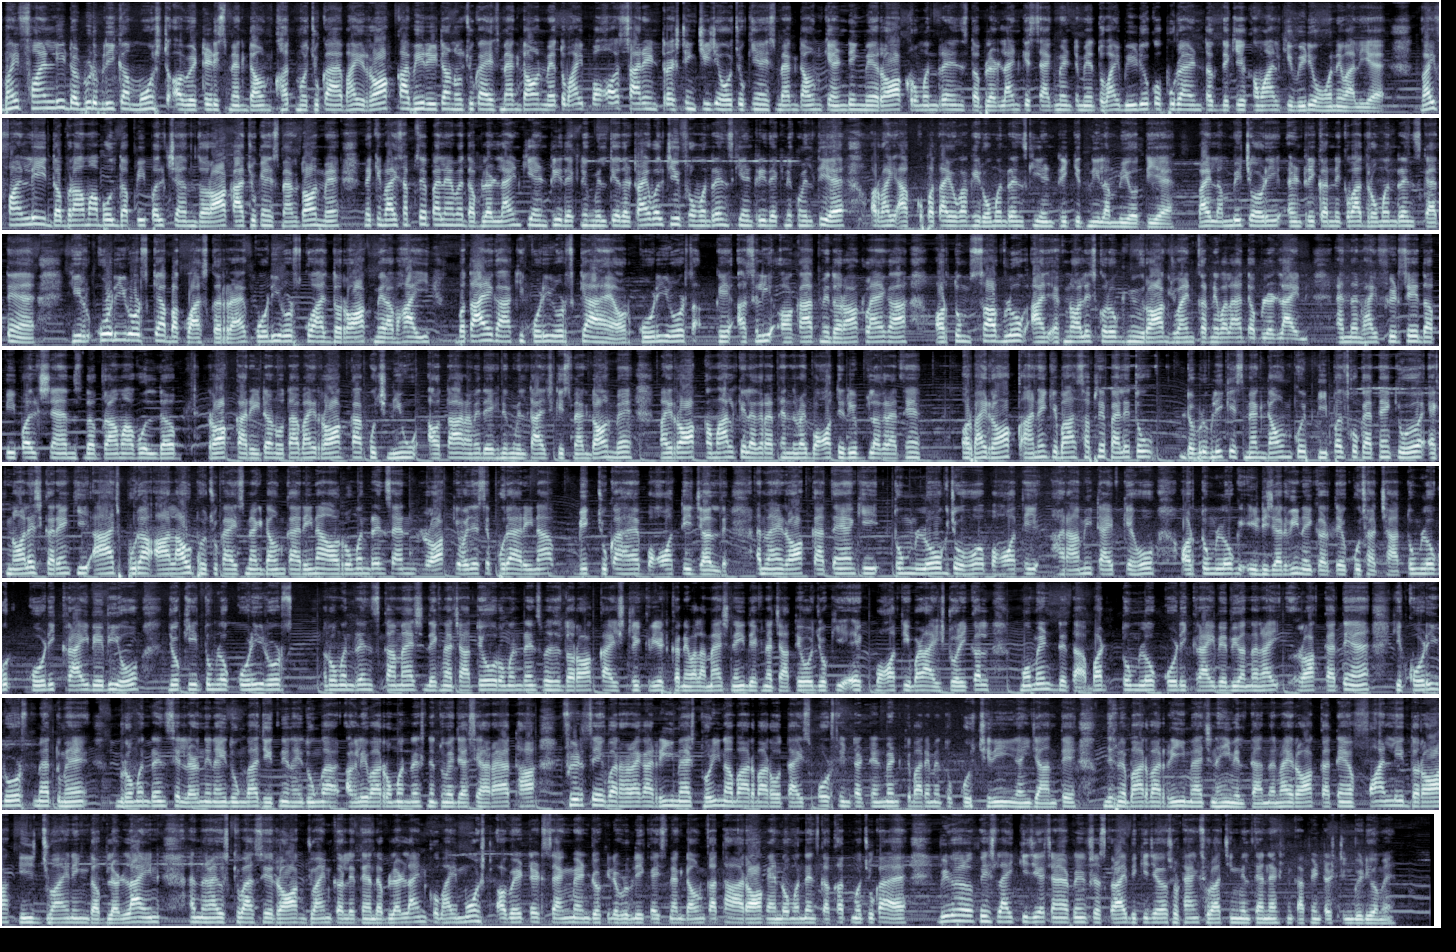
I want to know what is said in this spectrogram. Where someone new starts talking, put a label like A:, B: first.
A: तो भाई finally W W का मोस्ट अवेटेड स्मैकडाउन खत्म हो चुका है भाई। रॉक का भी रिटर्न हो चुका है स्मैकडाउन में। तो भाई, बहुत सारे इंटरेस्टिंग चीज़ें हो चुकी हैं स्मैकडाउन के एंडिंग में। Rock Roman Reigns the bloodline के सेगमेंट में। तो भाई वीडियो को पूरा एंड तक देखिए, कमाल की वीडियो होने वाली है। भाई finally the Brahma bull the people champ the Rock आ चुके हैं स्मैकडाउन में। लेकिन भाई, सबसे पहले हमें द ब्लड लाइन की एंट्री देखने को मिलती है। The tribal chief Roman Reigns की एंट्री देखने को मिलती है। और भाई, आपको पता ही होगा कि रोमन रेंस की एंट्री कितनी लंबी होती है। भाई, लंबी चौड़ी एंट्री करने के बाद रोमन रेंस कहते हैं कि कोडी रोड्स क्या बकवास कर रहा है? कोडी रोड्स को आज द रॉक मेरा भाई बताएगा कि कोडी रोड्स क्या है और कोडी रोड्स के असली औकात में द रॉक लाएगा और तुम सब लोग आज एक्नॉलेज करोगे कि रॉक ज्वाइन करने वाला है the blood line and then भाई फिर से the people champs the Brahma bull the Rock का रिटर्न होता है। भाई रॉक का कुछ न्यू अवतार हमें देखने को मिलता है इसकी स्मैकडाउन में। भाई रॉक कमाल के लग रहे थे। भाई बहुत ही रिप्ट लग रहे थे। और भाई रॉक आने के बाद सबसे पहले तो डब्ल्यू के स्मैकडाउन को पीपल्स को कहते हैं कि वो एक्नॉलेज करें कि आज पूरा ऑल आउट हो चुका है स्मैकडाउन का अरीना और रोमन रेंस एंड रॉक की वजह से पूरा अरीना बिक चुका है बहुत ही जल्द। एंड भाई रॉक कहते हैं कि तुम लोग जो हो बहुत ही हरामी टाइप के हो और तुम लोग डिजर्व ही नहीं करते हो कुछ अच्छा। तुम लोग कोड़ी क्राई बेबी हो जो कि तुम लोग कोड़ी रोड्स रोमन रेंस का मैच देखना चाहते हो? Roman Reigns versus the Rock का हिस्ट्री क्रिएट करने वाला मैच नहीं देखना चाहते हो, जो कि एक बहुत ही बड़ा हिस्टोरिकल मोमेंट देता। बट तुम लोग कोडी क्राई बेबी अंदर भाई रॉक कहते हैं कि कोडी रोड्स मैं तुम्हें रोमन रेंस से लड़ने नहीं दूँगा, जीतने नहीं दूँगा। अगली बार रोमन रेंस ने तुम्हें जैसे हराया था, फिर से एक बार हराएगा। री मैच थोड़ी ना बार बार होता है। स्पोर्ट्स इंटरटेनमेंट के बारे में तो कुछ ही नहीं जानते, जिसमें बार बार री मैच नहीं मिलता। अंदर भाई रॉक कहते हैं finally the Rock is joining the blood line and भाई उसके बाद से रॉक ज्वाइन कर लेते हैं द ब्लड लाइन को। भाई मोस्ट अवेटेड सेगमेंट जो कि डब्ल्यू का स्मैकडाउन का था रॉक एंड रोमन का खत्म हो चुका है। वीडियो प्लीज़ लाइक कीजिएगा चैनल पर सब्सक्राइब भी कीजिएगा। सो थैंक्स फॉर वॉचिंग मिलते हैं नेक्स्ट काफ़ी इंटरेस्टिंग वीडियो में।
